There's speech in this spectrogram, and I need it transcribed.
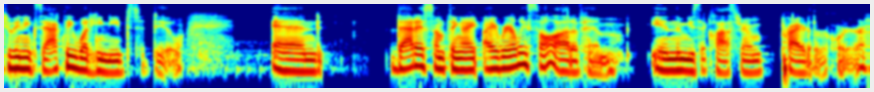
doing exactly what he needs to do. And that is something I, I rarely saw out of him in the music classroom prior to the recorder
